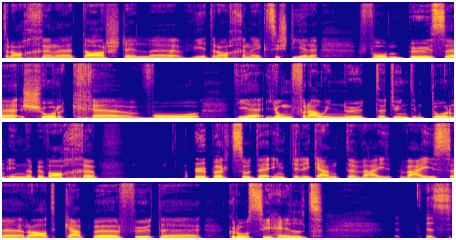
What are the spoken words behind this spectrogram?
Drachen darstellen, wie Drachen existieren. Vom bösen Schurken, wo die Jungfrau in Nöten im Turm innen bewachen, über zu den intelligenten, weisen Ratgeber für den grossen Held es,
